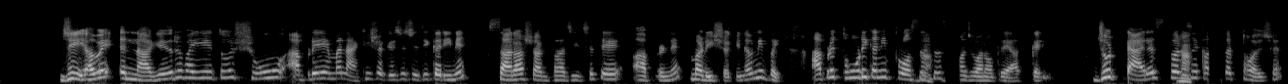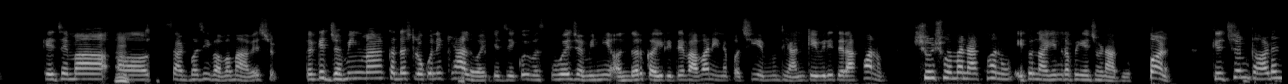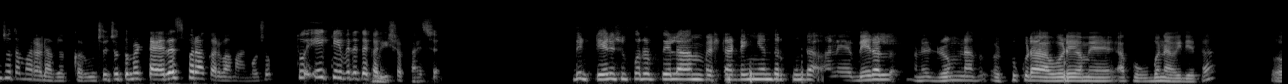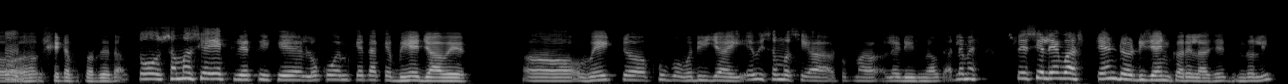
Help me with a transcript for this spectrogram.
જી હવે નાગેન્દ્રભાઈએ તો શું આપણે એમાં નાખી શકીએ છીએ? જેથી કરીને સારા શાકભાજી છે તે આપણને મળી શકે. નવનીતભાઈ આપણે થોડીક આની પ્રોસેસ સમજવાનો પ્રયાસ કરીએ. જો ટેરેસ પર જે કન્સેપ્ટ હોય છે કે જેમાં શાકભાજી વાવવામાં આવે છે કારણ કે જમીનમાં કદાચ લોકોને ખ્યાલ હોય કે જે કોઈ વસ્તુ હોય જમીનની અંદર કઈ રીતે વાવવાની ને પછી એમનું ધ્યાન કેવી રીતે રાખવાનું શું શું એમાં નાખવાનું એ તો નાગેન્દ્રભાઈએ જણાવ્યું. પણ કિચન ગાર્ડન જો તમારે ડેવલપ કરવું છે જો તમે ટેરેસ પર આ કરવા માંગો છો તો એ કેવી રીતે કરી શકાય છે? બેન ટેરેસ ઉપર પેલા અમે સ્ટાર્ટિંગની અંદર કુંડા અને બેરલ અને ડ્રમ ના ટુકડા વડે અમે આખું બનાવી દેતા સેટઅપ કરી દેતા. તો સમસ્યા એક રહેતી કે લોકો એમ કહેતા કે ભેજ આવે વેઇટ ખૂબ વધી જાય એવી સમસ્યા ટૂંકમાં લેડીઝ આવતા. એટલે મેં સ્પેશિયલ એવા સ્ટેન્ડ ડિઝાઇન કરેલા છે જનરલી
